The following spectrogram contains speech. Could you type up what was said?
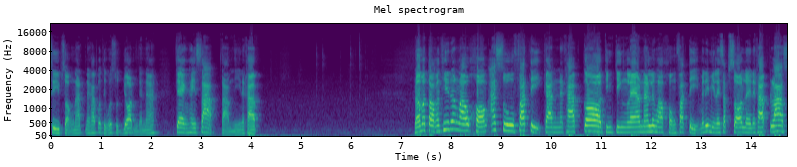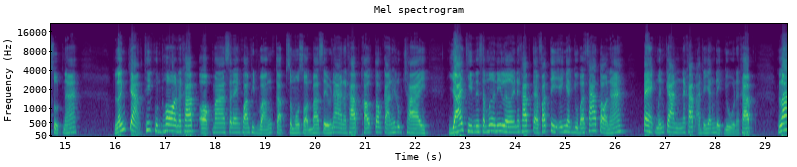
42 นัดนะครับ ก็ถือว่าสุดยอดเหมือนกันนะ แจ้งให้ทราบตามนี้นะครับ เรามาต่อกันที่เรื่องราวของอัสซูฟาติกันนะครับ ก็จริงๆแล้วนะเรื่องราวของฟาติไม่ได้มีอะไรซับซ้อนเลยนะครับ ล่าสุดนะ หลังจากที่คุณพ่อนะครับออกมาแสดงความผิดหวังกับสโมสรบาร์เซโลนานะครับเขาต้องการให้ลูกชายย้ายทีมในซัมเมอร์นี้เลยนะครับ แต่ฟาติเองอยากอยู่บาร์ซ่าต่อนะ แปลกเหมือนกันนะครับ อาจจะยังเด็กอยู่นะครับ ล่า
